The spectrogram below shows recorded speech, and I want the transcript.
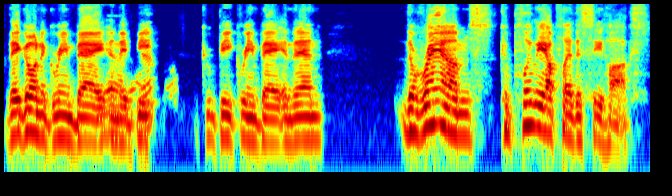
they go into Green Bay and they beat beat Green Bay, and then the Rams completely outplayed the Seahawks.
